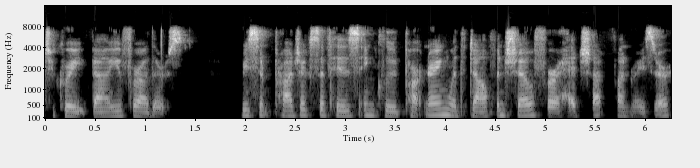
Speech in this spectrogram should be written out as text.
to create value for others. Recent projects of his include partnering with Dolphin Show for a headshot fundraiser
